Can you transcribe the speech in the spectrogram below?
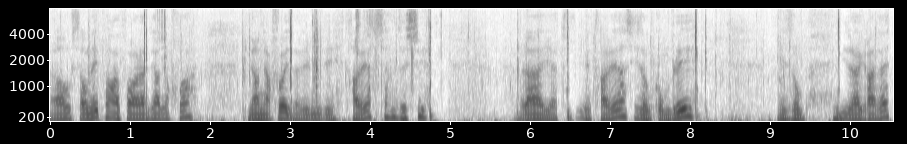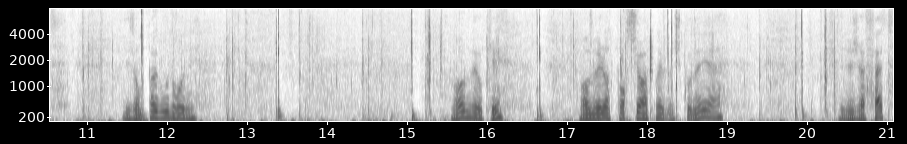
Alors où ça en est par rapport à la dernière fois? La dernière fois ils avaient mis des traverses au-dessus. Là il y a les traverses, ils ont comblé, ils ont mis de la gravette, ils n'ont pas goudronné. Bon mais ok, Bon, mais l'autre portion après, ben, je connais. Hein. J'ai déjà faite.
